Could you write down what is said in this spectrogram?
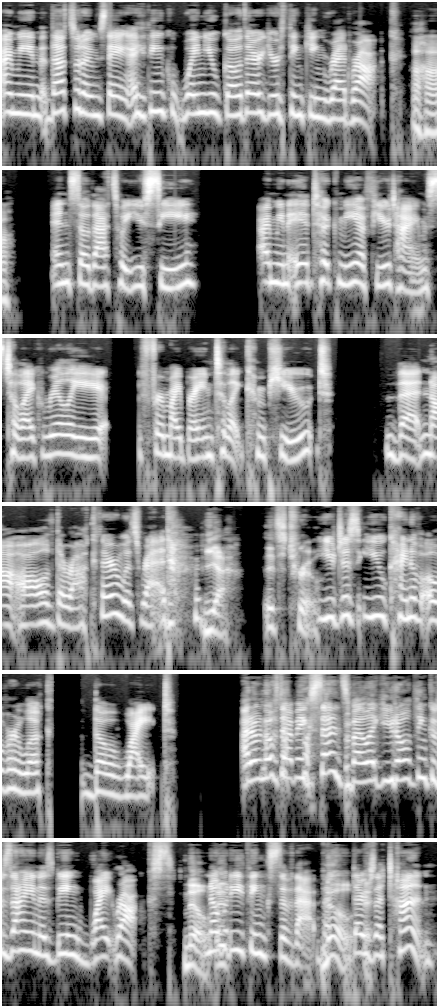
I mean, that's what I'm saying. I think when you go there, you're thinking red rock. Uh-huh. And so that's what you see. I mean, it took me a few times to like really, for my brain to like compute that not all of the rock there was red. Yeah. It's true. you just, you kind of overlook the white. I don't know if that makes sense, but like you don't think of Zion as being white rocks. No. it- Nobody thinks of that. But No, there's a ton.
